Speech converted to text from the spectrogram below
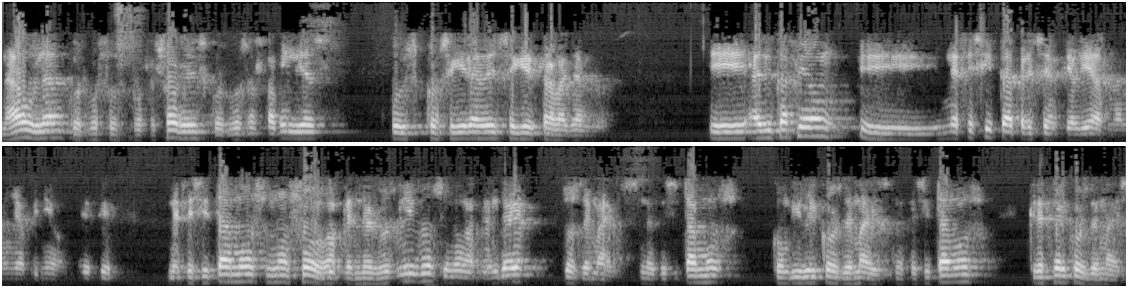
na aula, cos vosos profesores, cos vosas familias, pois conseguirades seguir traballando. E a educación e, necesita presencialidade, na miña opinión. É dicir, necesitamos non só aprender dos libros, sino aprender dos demais. Necesitamos convivir cos demais, necesitamos crecer cos demais.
